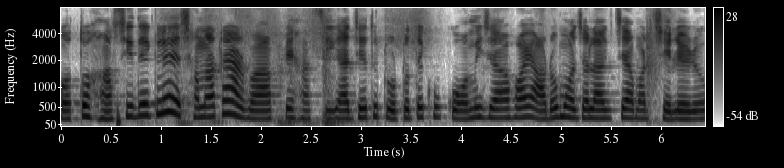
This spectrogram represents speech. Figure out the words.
কত হাসি দেখলে ছানাটার বাপরে হাসি। আর যেহেতু টোটোতে খুব কমই যাওয়া হয় আরও মজা লাগছে আমার ছেলেরও।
